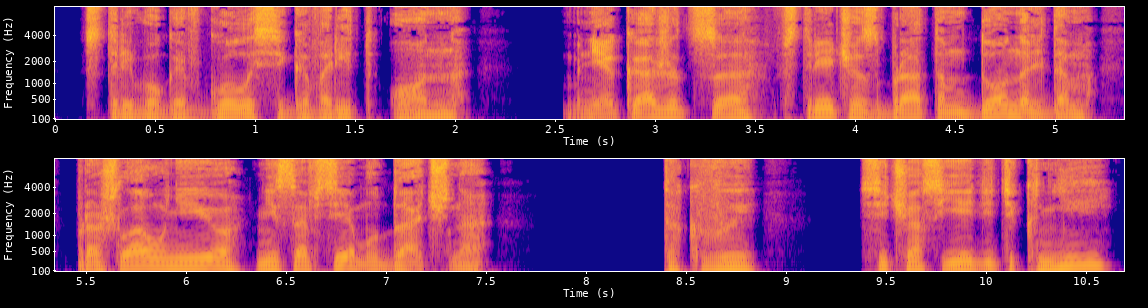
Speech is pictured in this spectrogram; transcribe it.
— с тревогой в голосе говорит он. «Мне кажется, встреча с братом Дональдом прошла у нее не совсем удачно». «Так вы сейчас едете к ней?» —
